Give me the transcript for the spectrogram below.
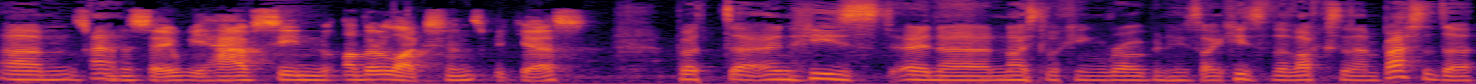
Um, I was going to say, we have seen other Luxans, but yes. but uh, and he's in a nice-looking robe, and he's like, he's the Luxan ambassador,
